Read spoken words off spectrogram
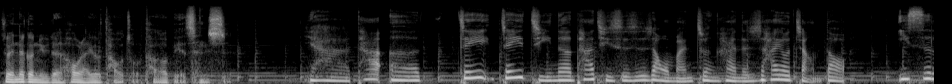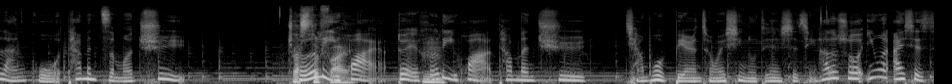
所以那个女的后来又逃走，逃到别的城市。呀他呃这一这一集呢，他其实是让我蛮震撼的，就是他有讲到伊斯兰国他们怎么去合理化呀，对，嗯合理化他们去强迫别人成为性奴这件事情。他就说，因为 ISIS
